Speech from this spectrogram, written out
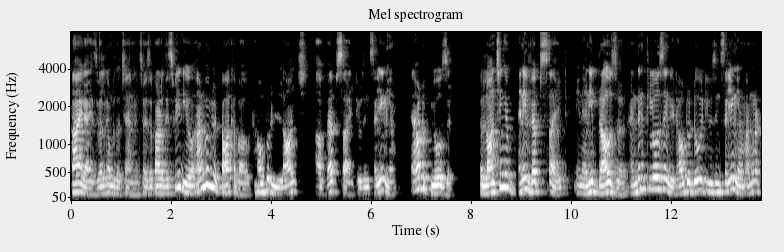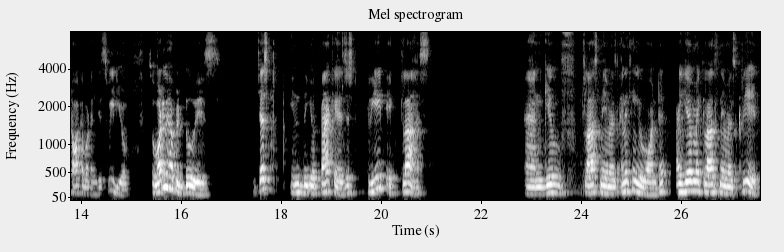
Hi guys, welcome to the channel. So as a part of this video, I'm going to talk about how to launch a website using Selenium and how to close it. So launching a, any website in any browser and then closing it, how to do it using Selenium, I'm going to talk about in this video. So what you have to do is just in the, your package, just create a class and give class name as anything you wanted. I give my class name as create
